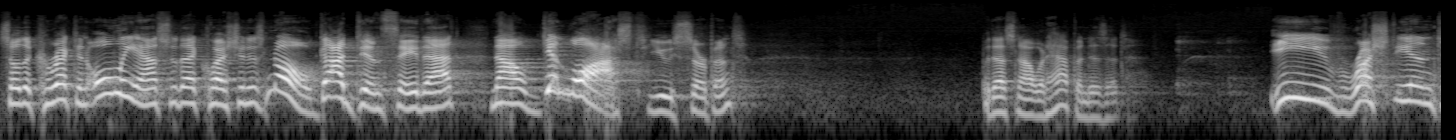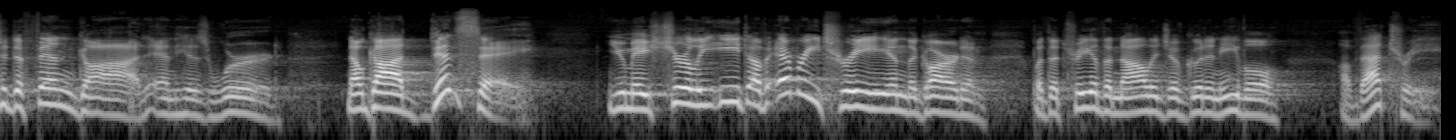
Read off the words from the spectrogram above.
So the correct and only answer to that question is no, God didn't say that. Now get lost, you serpent. But that's not what happened, is it? Eve rushed in to defend God and His Word. Now, God did say, You may surely eat of every tree in the garden, but the tree of the knowledge of good and evil, of that tree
